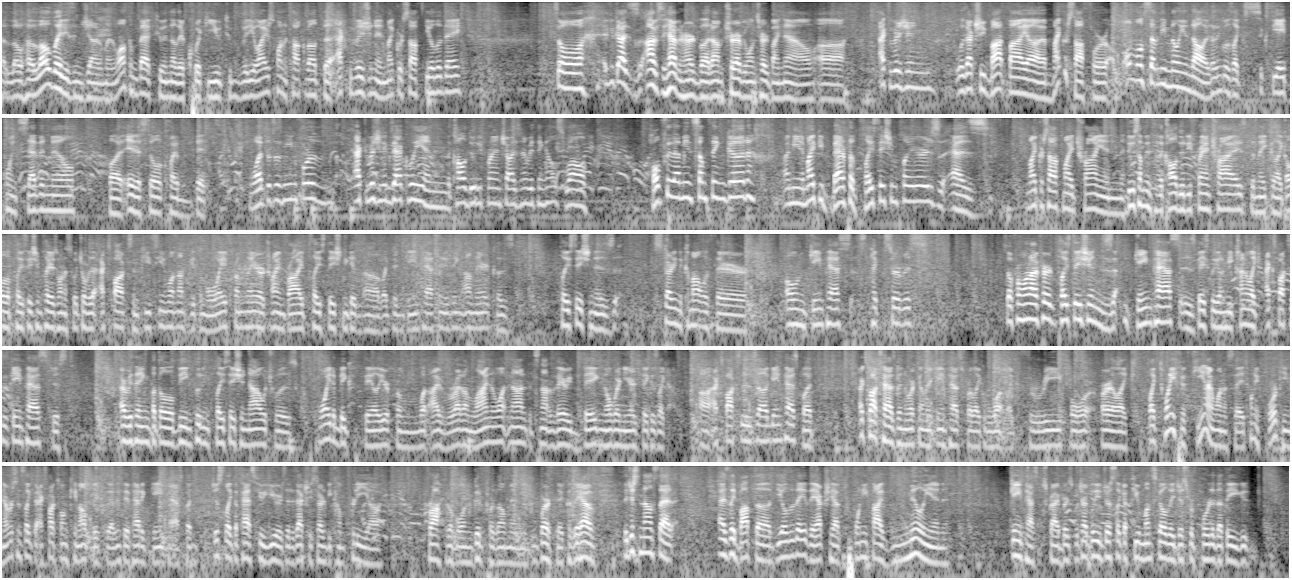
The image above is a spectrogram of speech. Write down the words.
Hello, hello, ladies and gentlemen. Welcome back to another quick YouTube video. I just want to talk about the Activision and Microsoft deal today. So, if you guys obviously haven't heard, but I'm sure everyone's heard by now, uh, Activision was actually bought by uh, Microsoft for almost $70 million. I think it was like 68.7 mil, but it is still quite a bit. What does this mean for Activision exactly and the Call of Duty franchise and everything else? Well, Hopefully that means something good. I mean, it might be bad for the PlayStation players as Microsoft might try and do something to the Call of Duty franchise to make like all the PlayStation players want to switch over to Xbox and PC and whatnot to get them away from there or try and bribe PlayStation to get uh, like their Game Pass or anything on there because PlayStation is starting to come out with their own Game Pass type service so from what I've heard, PlayStation's Game Pass is basically going to be kind of like Xbox's Game Pass, just everything, but they'll be including PlayStation Now, which was quite a big failure from what I've read online and whatnot. It's not very big, nowhere near as big as like uh, Xbox's uh, Game Pass, but Xbox has been working on their Game Pass for like what, like three, four, or like like 2015, I want to say, 2014. Ever since like the Xbox One came out, basically, I think they've had a Game Pass, but just like the past few years, it has actually started to become pretty uh, profitable and good for them and worth it because they have they just announced that as they bought the deal today they actually have 25 million Game Pass subscribers which I believe just like a few months ago they just reported that they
